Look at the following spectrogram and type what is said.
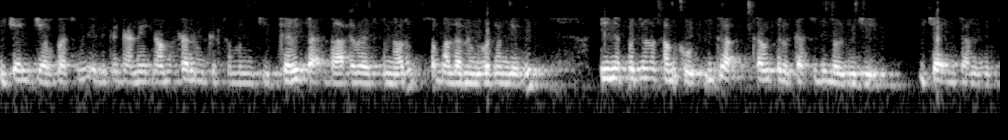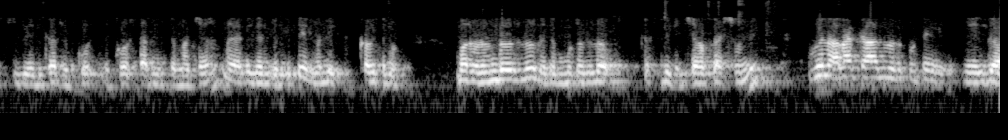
విచారించే అవకాశం ఉంది. ఎందుకంటే అనేక అంశాలకు సంబంధించి కవిత దాట వేస్తున్నారు. సమాధానం ఇవ్వడం లేదు. ఈ నేపథ్యంలో తమకు ఇంకా కవితను కస్టడీలో నుంచి విచారించాలని చెప్పి సిబిఐ అధికారులు కోర్టు కోరుతారని సమాచారం. మరి అదే జరిగితే మళ్ళీ కవితను మరో రెండు రోజుల్లో లేదా మూడు రోజుల్లో కస్టడీకి ఇచ్చే అవకాశం ఉంది. ఒకవేళ అలా కాదు అనుకుంటే నేరుగా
